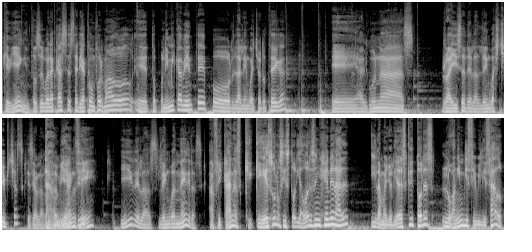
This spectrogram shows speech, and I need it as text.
Qué bien, entonces Guanacaste estaría conformado eh, toponímicamente por la lengua chorotega, eh, algunas raíces de las lenguas chipchas que se hablaron también, aquí, y de las lenguas negras. Africanas, que, que eso los historiadores en general y la mayoría de escritores lo han invisibilizado.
